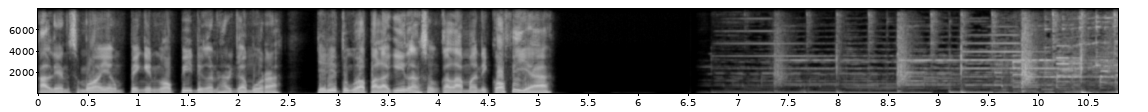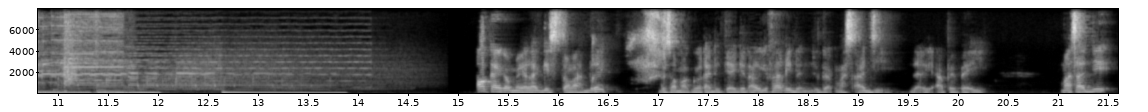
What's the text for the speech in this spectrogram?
kalian semua yang pengen ngopi dengan harga murah. Jadi tunggu apa lagi langsung ke Lamani Coffee ya. Oke, kembali lagi setelah break bersama gue Raditya Gen Algifari dan juga Mas Aji dari APPI. Mas Aji,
